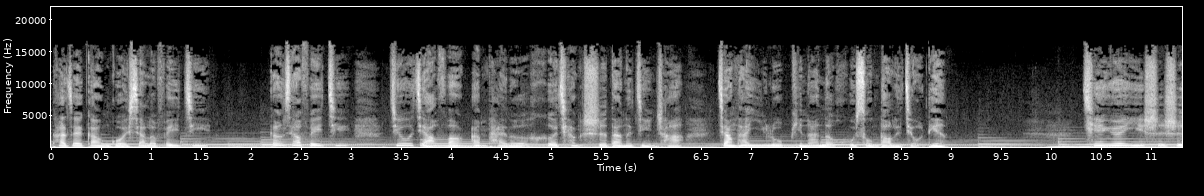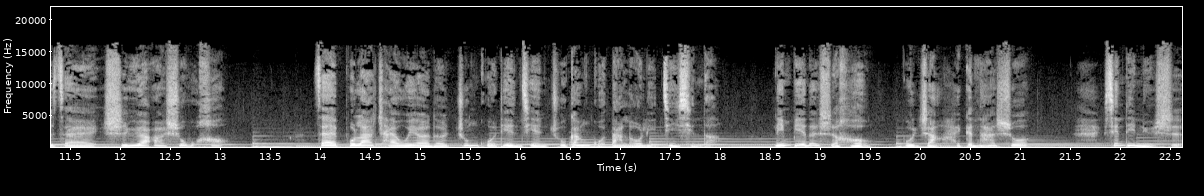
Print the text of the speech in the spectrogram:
他在刚果下了飞机。刚下飞机，就有甲方安排了荷枪实弹的警察，将他一路平安的护送到了酒店。签约仪式是在十月二十五号，在布拉柴维尔的中国电建驻刚果大楼里进行的。临别的时候，部长还跟他说：“辛迪女士，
